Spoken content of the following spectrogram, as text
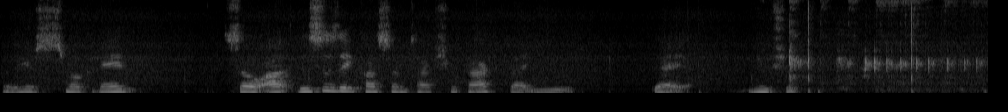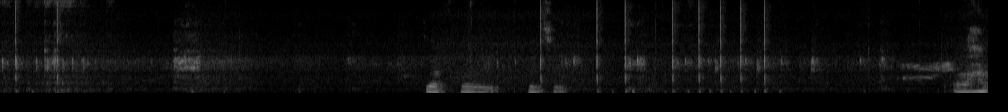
So here's smoke grenade. So uh, this is a custom texture pack that you that you should definitely consider. Uh,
